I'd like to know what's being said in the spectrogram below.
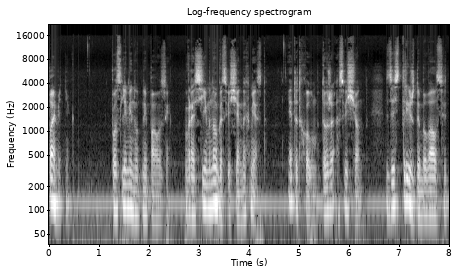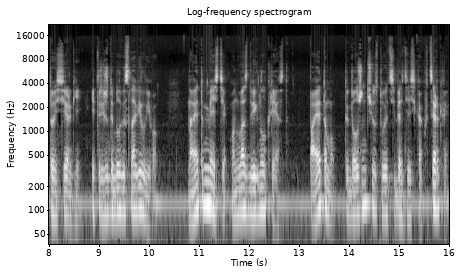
памятник». После минутной паузы. В России много священных мест. Этот холм тоже освящен. Здесь трижды бывал святой Сергий и трижды благословил его. На этом месте он воздвигнул крест. Поэтому ты должен чувствовать себя здесь, как в церкви.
